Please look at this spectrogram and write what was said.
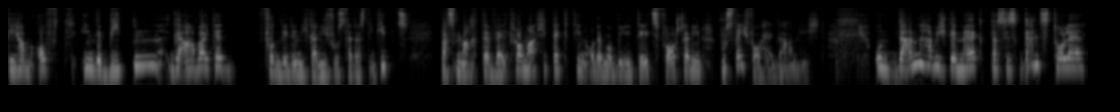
die haben oft in Gebieten gearbeitet, von denen ich gar nicht wusste, dass die gibt's. Was macht der Weltraumarchitektin oder Mobilitätsforscherin, wusste ich vorher gar nicht. Und dann habe ich gemerkt, das ist ganz tolle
